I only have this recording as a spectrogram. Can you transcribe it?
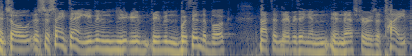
And so it's the same thing, even even within the book. Not that everything in, in Esther is a type,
